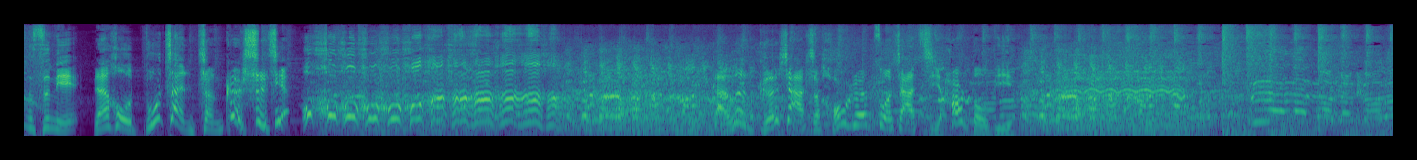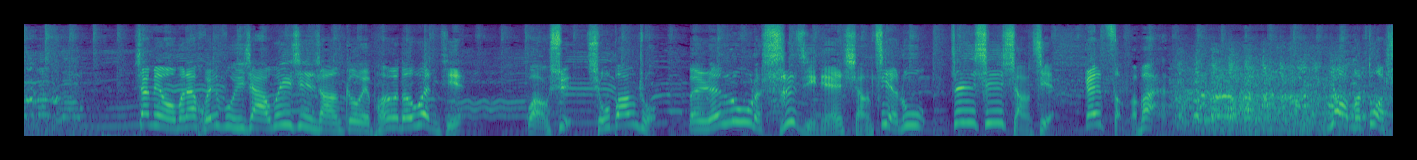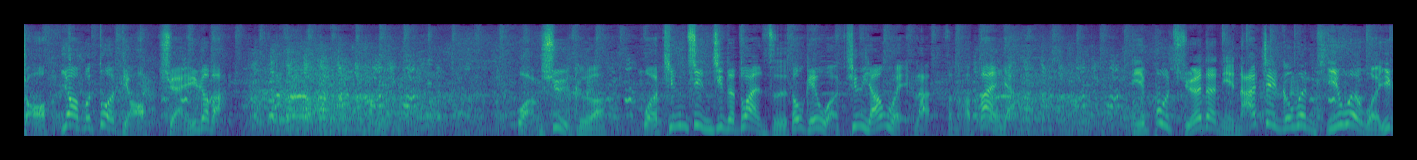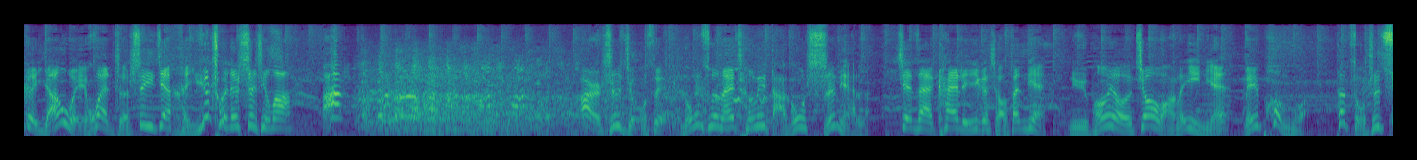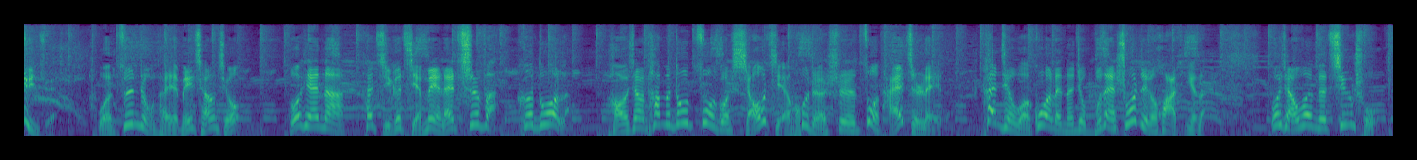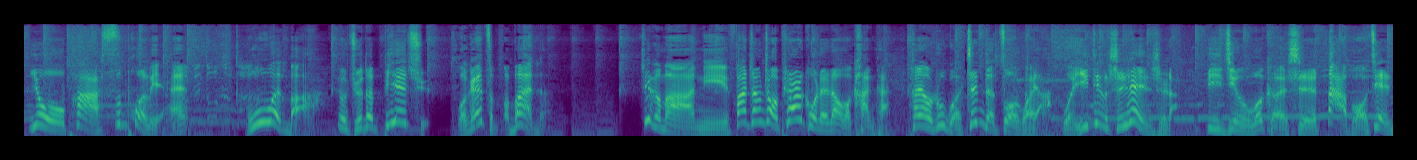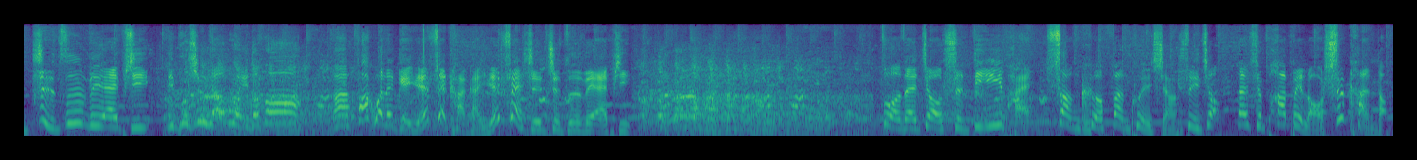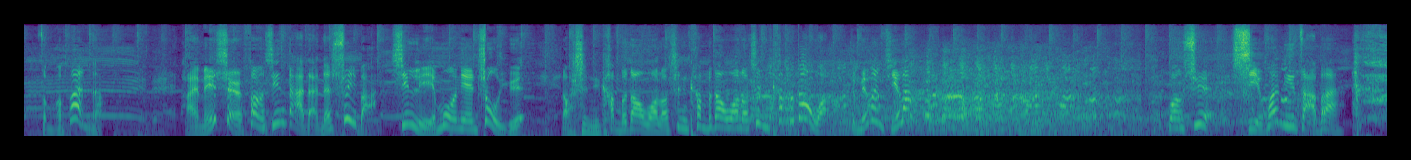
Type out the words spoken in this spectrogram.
弄死你，然后独占整个世界。”哦吼吼吼吼吼哈哈哈哈哈！敢问阁下是猴哥座下几号逗逼？下面我们来回复一下微信上各位朋友的问题。广旭求帮助，本人撸了十几年，想戒撸，真心想戒。该怎么办？要么剁手，要么剁屌，选一个吧。广旭哥，我听禁忌的段子都给我听阳痿了，怎么办呀？你不觉得你拿这个问题问我一个阳痿患者是一件很愚蠢的事情吗？啊！二十九岁，农村来城里打工十年了，现在开了一个小饭店，女朋友交往了一年没碰过，他总是拒绝，我尊重他也没强求。昨天呢，他几个姐妹来吃饭，喝多了，好像他们都做过小姐或者是坐台之类的，看见我过来呢，就不再说这个话题了。我想问个清楚，又怕撕破脸，不问吧又觉得憋屈，我该怎么办呢？这个嘛，你发张照片过来让我看看。他要如果真的做过呀，我一定是认识的，毕竟我可是大保健至尊 VIP。你不是阳痿的吗？啊，发过来给元帅看看，元帅是至尊 VIP。坐在教室第一排，上课犯困想睡觉，但是怕被老师看到，怎么办呢？哎，没事放心大胆的睡吧，心里默念咒语。老师你看不到我，老师你看不到我，老师你看不到我，就没问题了。广旭喜欢你咋办？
